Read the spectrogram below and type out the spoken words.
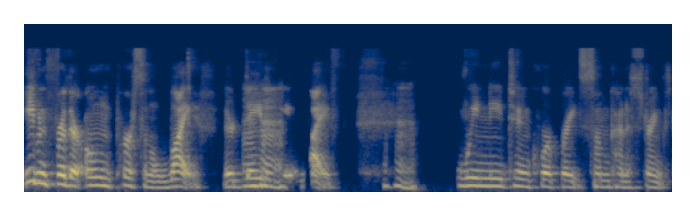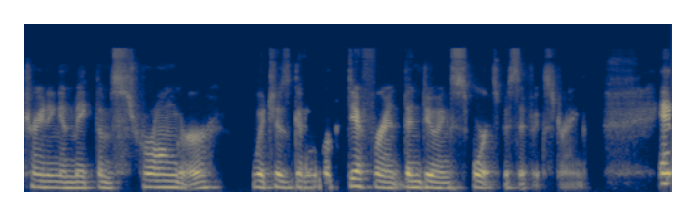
even for their own personal life, their day to day life, mm-hmm. we need to incorporate some kind of strength training and make them stronger, which is going to look different than doing sport specific strength. And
